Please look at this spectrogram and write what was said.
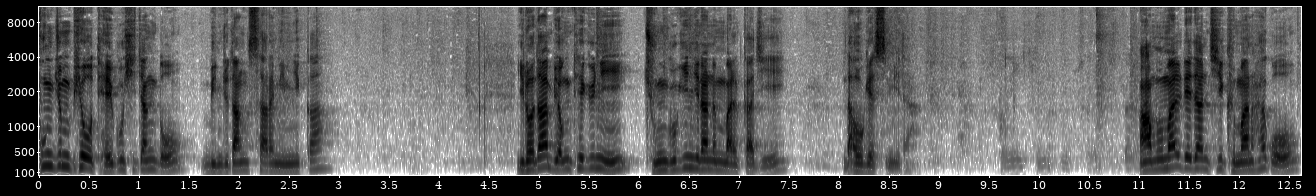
홍준표 대구시장도 민주당 사람입니까? 이러다 명태균이 중국인이라는 말까지 나오겠습니다. 아무 말 대잔치 그만하고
